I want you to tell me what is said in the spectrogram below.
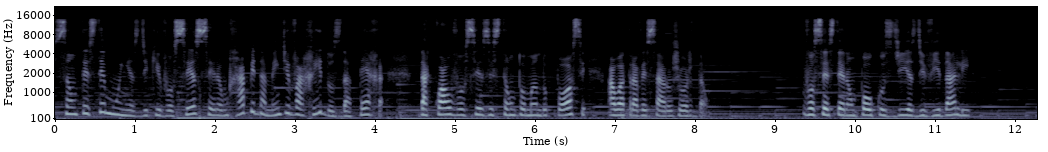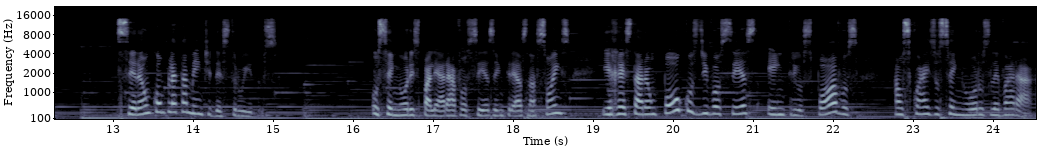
são testemunhas de que vocês serão rapidamente varridos da terra, da qual vocês estão tomando posse ao atravessar o Jordão. Vocês terão poucos dias de vida ali. Serão completamente destruídos. O Senhor espalhará vocês entre as nações e restarão poucos de vocês entre os povos aos quais o Senhor os levará.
